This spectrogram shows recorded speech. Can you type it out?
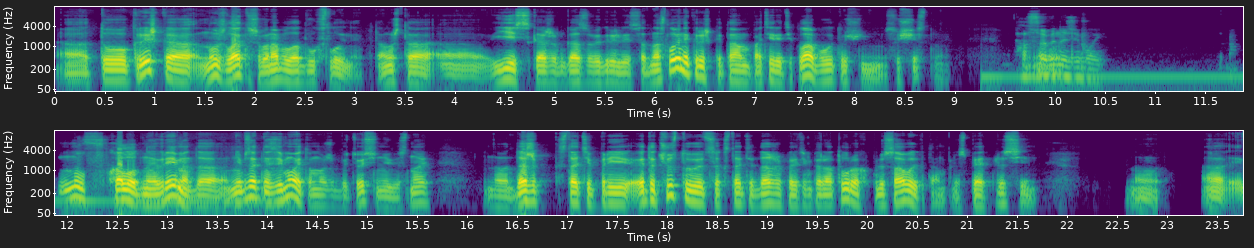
то крышка, ну, желательно, чтобы она была двухслойной. Потому что а, есть, скажем, газовые грили с однослойной крышкой, там потеря тепла будет очень существенная. Особенно вот. зимой. Ну, в холодное время, да. Не обязательно зимой, это может быть осенью, весной. Но даже, кстати, при... Это чувствуется, кстати, даже при температурах плюсовых, там, плюс 5, плюс 7. Вот. А, э,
